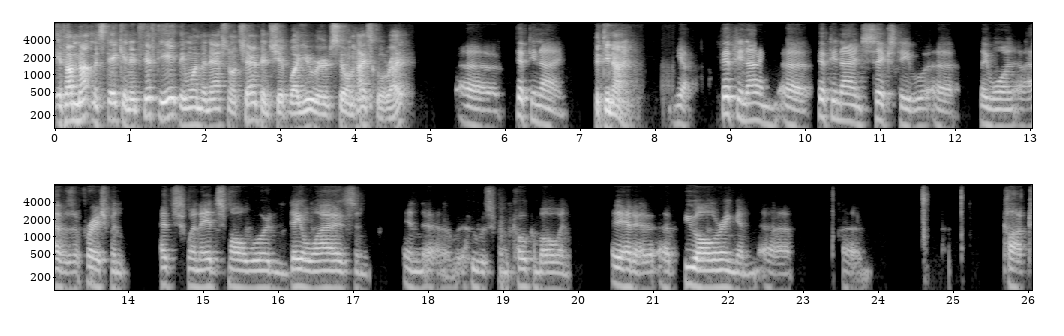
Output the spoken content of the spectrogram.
if I'm not mistaken, in '58 they won the national championship while you were still in high school, right? Uh, 59. 59. Yeah, 59, uh, 59, 60. Uh, they won. I was a freshman that's when Ed Smallwood and Dale Wise and and uh, who was from Kokomo and they had a, a Hugh Ahlering and uh, uh, Cox.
